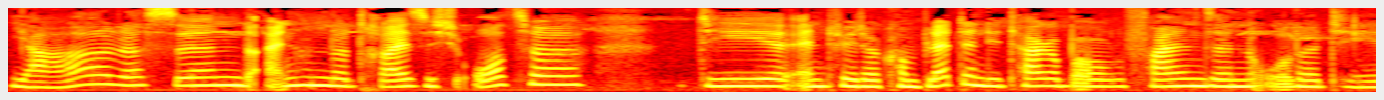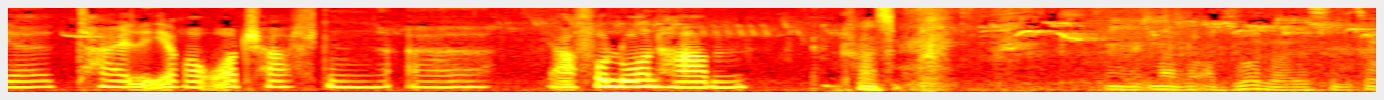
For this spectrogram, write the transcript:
Ja, das sind 130 Orte, die entweder komplett in die Tagebau gefallen sind oder die Teile ihrer Ortschaften äh, ja, verloren haben. Krass. Immer so absurd, weil das sind so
